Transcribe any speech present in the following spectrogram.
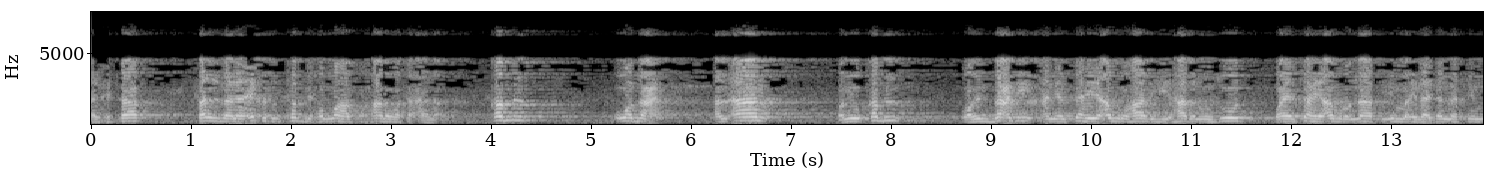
الحساب. فالملائكة تسبح الله سبحانه وتعالى قبل وبعد. الآن ومن قبل ومن بعد أن ينتهي أمر هذه هذا الوجود وينتهي أمر الناس إما إلى جنة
